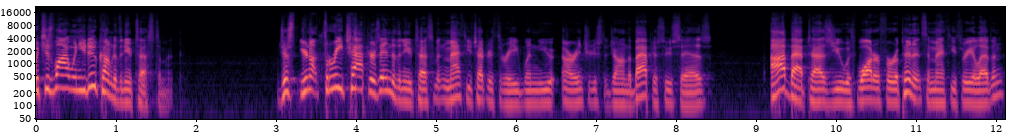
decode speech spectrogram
Which is why when you do come to the New Testament, just you're not three chapters into the New Testament in Matthew chapter 3 when you are introduced to John the Baptist who says, I baptize you with water for repentance in Matthew 3:11,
